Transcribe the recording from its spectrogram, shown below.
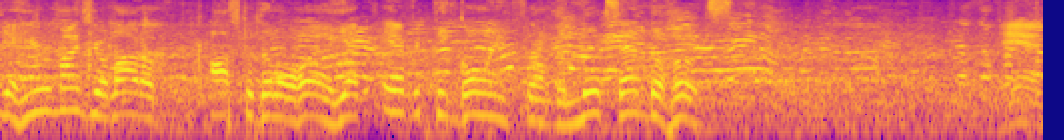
Yeah, he reminds you a lot of Oscar De La Hoya. He had everything going from the looks and the hooks. And,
